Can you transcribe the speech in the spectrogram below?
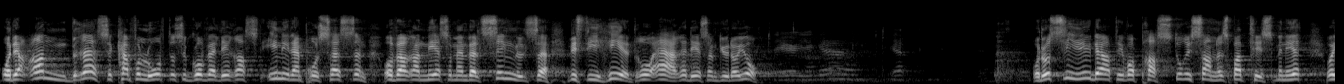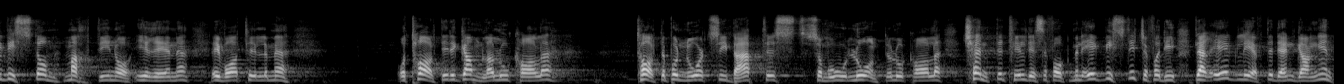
Og det andre som kan få lov til å gå veldig raskt inn i den prosessen og være med som en velsignelse hvis de hedrer og ærer det som Gud har gjort. Og Da sier jeg det at jeg var pastor i Sandnes baptistmenighet, og jeg visste om Martin og Irene. Jeg var til og med og talte i det gamle lokalet. Talte på North Sea Baptist, som hun lånte lokalet. Kjente til disse folk. Men jeg visste ikke, fordi der jeg levde den gangen,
